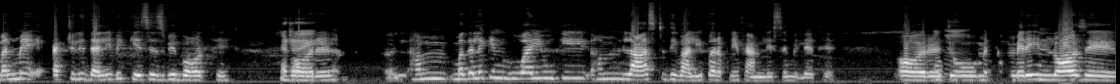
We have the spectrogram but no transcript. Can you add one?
मन में एक्चुअली दिल्ली भी केसेस भी बहुत थे। और हम मगर लेकिन हुआ यूँ कि हम लास्ट दिवाली पर अपनी फैमिली से मिले थे। और जो हम्म मतलब मेरे इन लॉज है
